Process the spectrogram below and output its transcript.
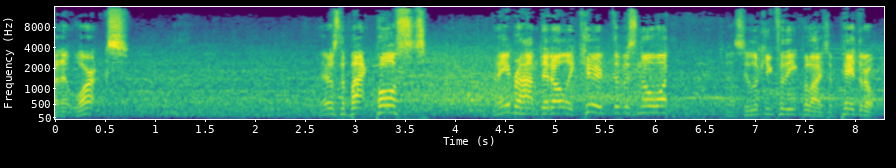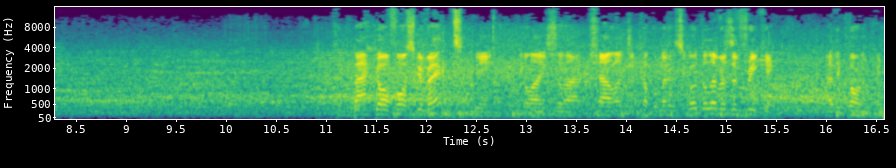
and it works. There's the back post, and Abraham did all he could. There was no one. Chelsea looking for the equaliser. Pedro. Can back off Oscar Wendt, being equalised for that challenge a couple of minutes ago. Delivers a free kick at the corner kick.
